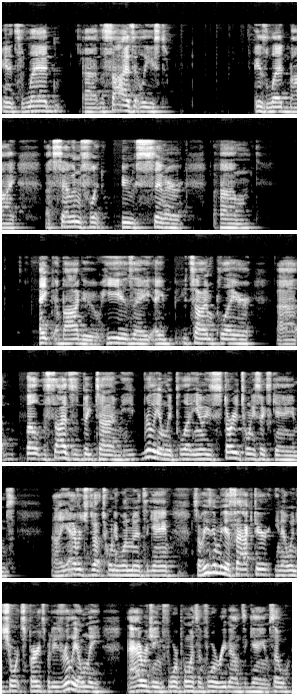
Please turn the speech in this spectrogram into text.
and it's led uh, the size at least is led by a seven foot two center. Um, Ike Obiagu. He is a, a big time player. Uh, well, the size is big time. He really only played, you know, he's started 26 games. Uh, he averages about 21 minutes a game. So he's going to be a factor, you know, in short spurts, but he's really only averaging four points and four rebounds a game. So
